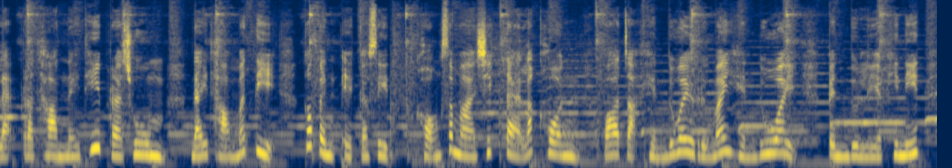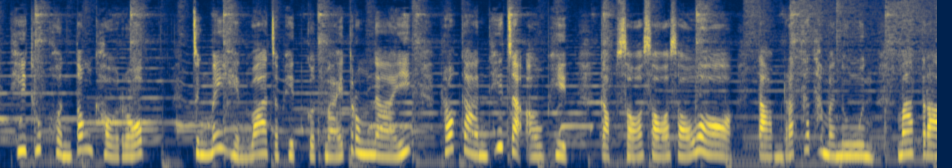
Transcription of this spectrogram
และประธานในที่ประชุม ได้ถามมติก็เป็นเอกสิทธิ์ของสมาชิกแต่ละคนว่าจะเห็นด้วยหรือไม่เห็นด้วย เป็นดุลยพินิษที่ทุกคนต้องเคารพ จึงไม่เห็นว่าจะผิดกฎหมายตรงไหน เพราะการที่จะเอาผิดกับสสสว ตามรัฐธรรมนูญมาตรา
